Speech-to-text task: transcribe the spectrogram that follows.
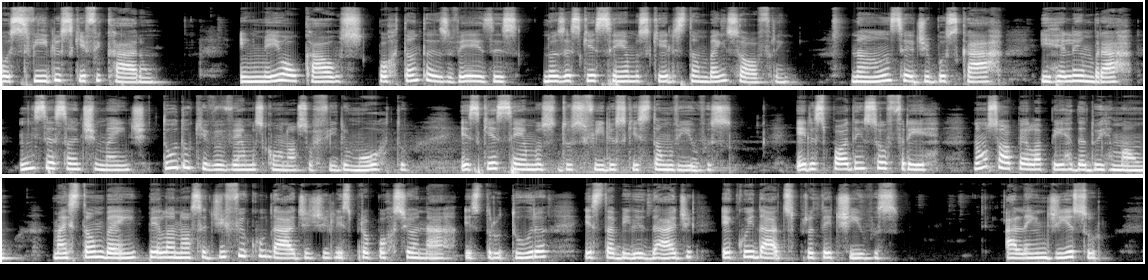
Os filhos que ficaram. Em meio ao caos, por tantas vezes nos esquecemos que eles também sofrem. Na ânsia de buscar e relembrar incessantemente tudo o que vivemos com o nosso filho morto, esquecemos dos filhos que estão vivos. Eles podem sofrer não só pela perda do irmão, mas também pela nossa dificuldade de lhes proporcionar estrutura, estabilidade e cuidados protetivos. Além disso,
